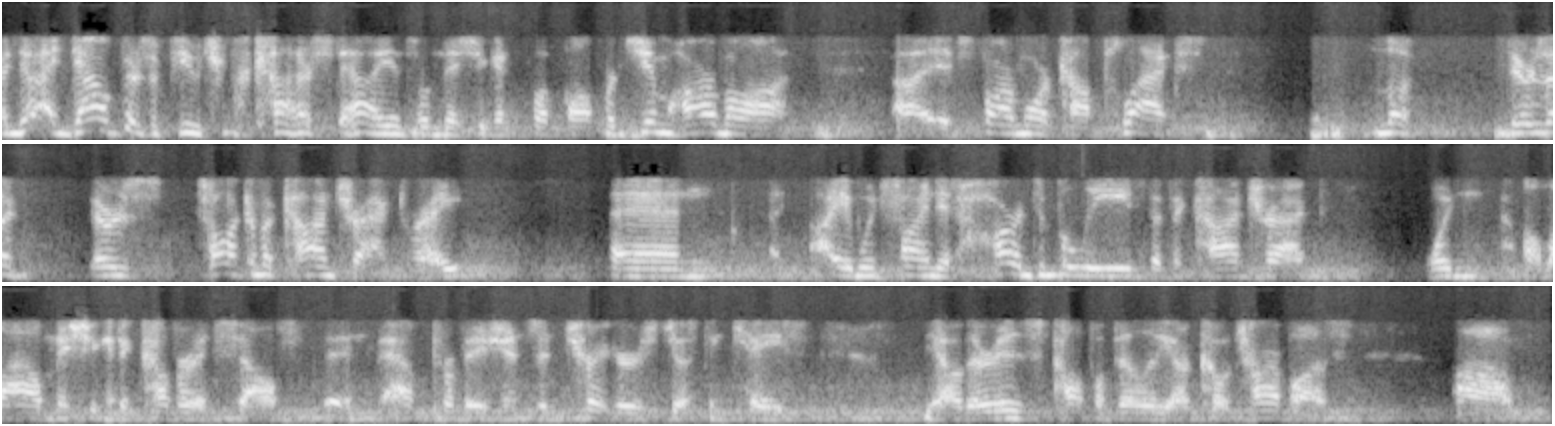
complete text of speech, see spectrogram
I, doubt there's a future for Connor Stalions with Michigan football. For Jim Harbaugh, uh, it's far more complex. Look, there's a there's talk of a contract, right? And I would find it hard to believe that the contract wouldn't allow Michigan to cover itself and have provisions and triggers just in case, you know, there is culpability on Coach Harbaugh's um,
